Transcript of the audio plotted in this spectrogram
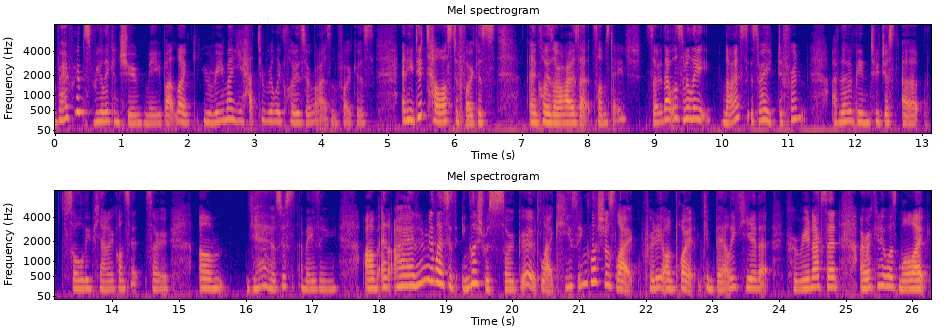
Radwimps really consumed me. But like Yiruma, you had to really close your eyes and focus. And he did tell us to focus and close our eyes at some stage. So that was really nice. It's very different. I've never been to just a solely piano concert. So um yeah, it was just amazing. Um, and I didn't realize his English was so good. Like his English was like pretty on point. I can barely hear that Korean accent. I reckon it was more like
